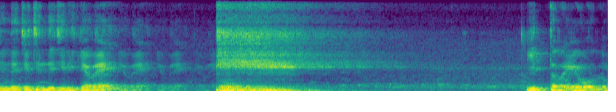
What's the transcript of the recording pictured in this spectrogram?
ചിന്തിച്ച് ചിന്തിച്ചിരിക്കവേ. ഇത്രയേ ഉള്ളൂ.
